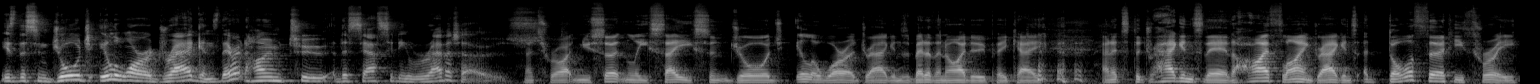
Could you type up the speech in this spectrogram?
is the St. George Illawarra Dragons. They're at home to the South Sydney Rabbitohs. That's right, and you certainly say St George Illawarra Dragons better than I do, PK. and it's the Dragons there, the high flying Dragons, a dollar thirty three.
